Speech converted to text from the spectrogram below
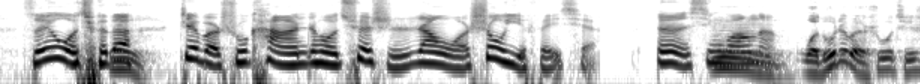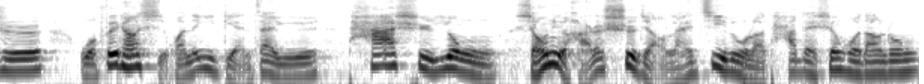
所以，我觉得这本书看完之后，确实让我受益匪浅。嗯，星光呢？我读这本书，其实我非常喜欢的一点在于，他是用小女孩的视角来记录了她在生活当中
